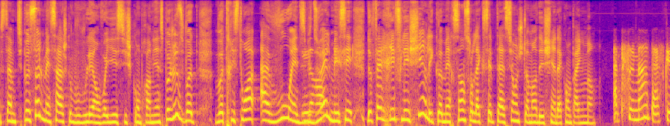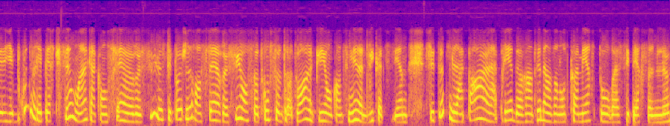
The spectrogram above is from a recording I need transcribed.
c'est un petit peu ça le message que vous voulez envoyer si je comprends bien. C'est pas juste votre votre histoire à vous individuelle, mais c'est de faire réfléchir les commerces sur l'acceptation justement des chiens d'accompagnement? Absolument, parce qu'il y a beaucoup de répercussions hein, quand on se fait un refus. Là, c'est pas juste on se fait un refus, on se retrouve sur le trottoir et puis on continue notre vie quotidienne. C'est toute la peur après de rentrer dans un autre commerce pour euh, ces personnes-là,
